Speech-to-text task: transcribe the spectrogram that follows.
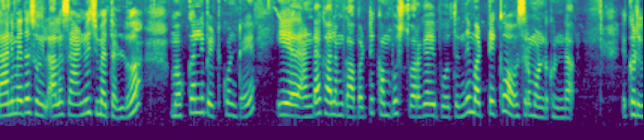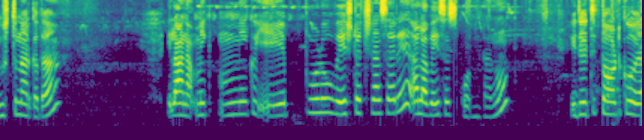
దాని మీద సోయిల్ అలా శాండ్విచ్ మెథడ్లో మొక్కల్ని పెట్టుకుంటే ఈ ఎండాకాలం కాబట్టి కంపోస్ట్ త్వరగా అయిపోతుంది మట్టి ఎక్కువ అవసరం ఉండకుండా. ఇక్కడ చూస్తున్నారు కదా? ఇలానా మీకు మీకు ఎప్పుడు వేస్ట్ వచ్చినా సరే అలా వేసేసుకుంటాను. ఇదైతే తోటకూర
